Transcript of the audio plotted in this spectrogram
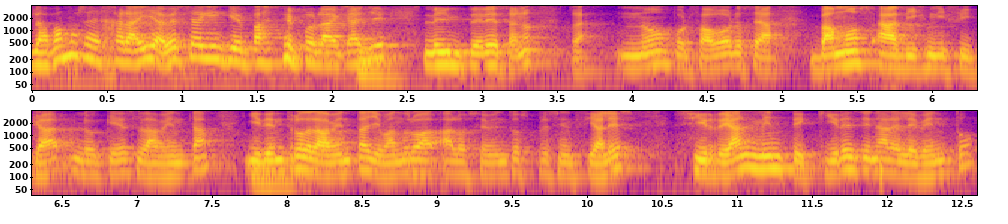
Las vamos a dejar ahí, a ver si a alguien que pase por la calle le interesa, ¿no? no, por favor, o sea, vamos a dignificar lo que es la venta y dentro de la venta, llevándolo a, los eventos presenciales, si realmente quieres llenar el evento,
